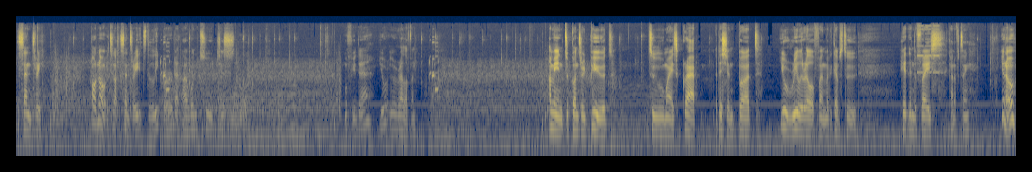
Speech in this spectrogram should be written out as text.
the sentry. Oh no, it's not sentry, it's the leaper that I want to just move you there. You're irrelevant. I mean, to contribute to my scrap edition, but you're really relevant when it comes to hit in the face kind of thing. You know,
